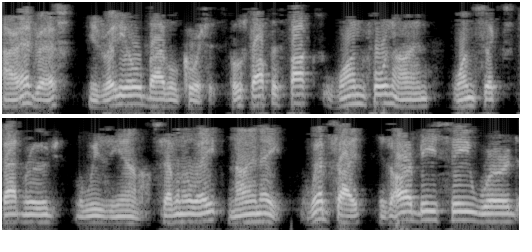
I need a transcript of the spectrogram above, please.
Our address is Radio Bible Courses, Post Office Box 14916, Baton Rouge, Louisiana, 70898. The website is rbcword.org.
